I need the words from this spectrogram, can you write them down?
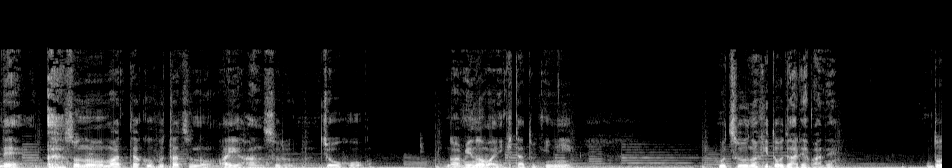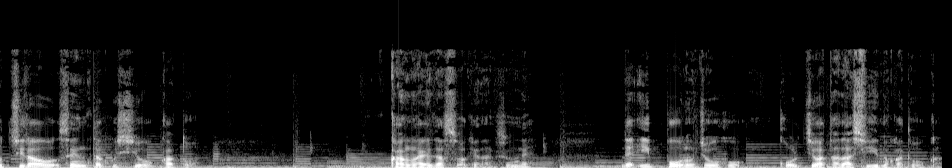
で その全く2つの相反する情報が目の前に来た時に普通の人であればねどちらを選択しようかと考え出すわけなんですよね。で一方の情報こっちは正しいのかどうか、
